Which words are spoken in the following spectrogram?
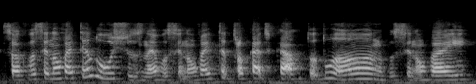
Só que você não vai ter luxos, né? Você não vai ter trocar de carro todo ano, você não vai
